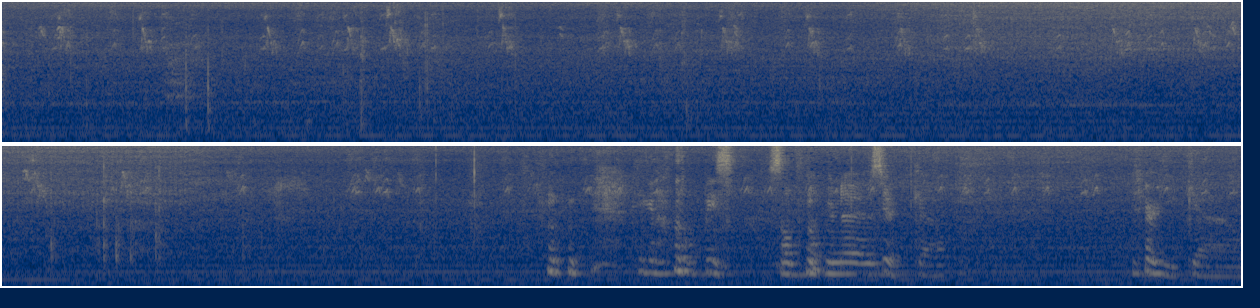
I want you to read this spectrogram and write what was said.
You get a little piece of something on your nose. Here you go. There you go.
